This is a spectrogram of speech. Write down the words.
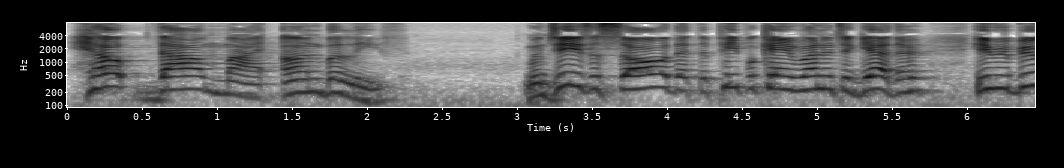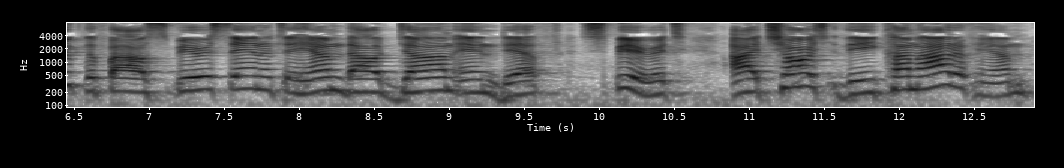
Help thou my unbelief. When Jesus saw that the people came running together, he rebuked the foul spirit, saying unto him, Thou dumb and deaf spirit, I charge thee, come out of him,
